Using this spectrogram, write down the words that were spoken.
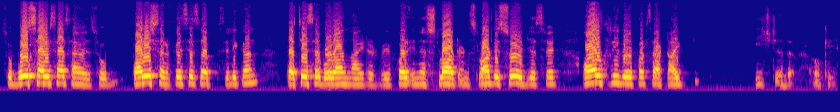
So both sides are so polished surfaces of silicon touches a boron nitride wafer in a slot and slot is so adjusted all three wafers are tight each other okay.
